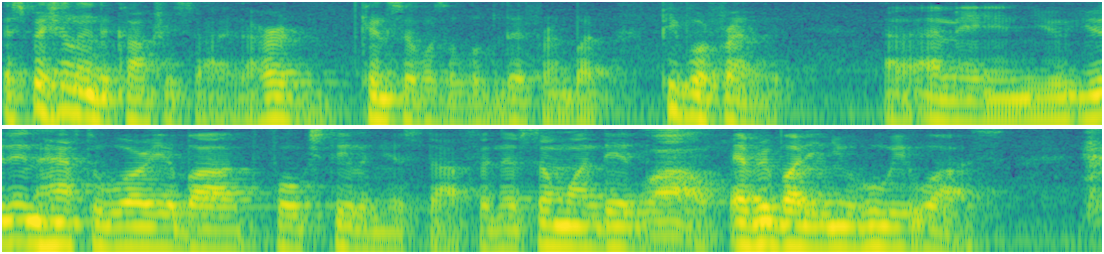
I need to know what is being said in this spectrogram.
especially in the countryside. I heard Kingston was a little different, but people were friendly. I mean, you, you didn't have to worry about folks stealing your stuff. And if someone did, wow. everybody knew who it was.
